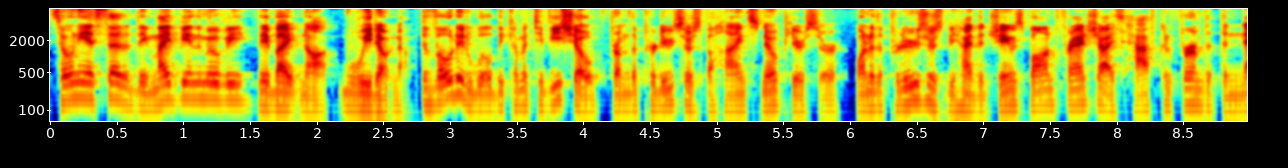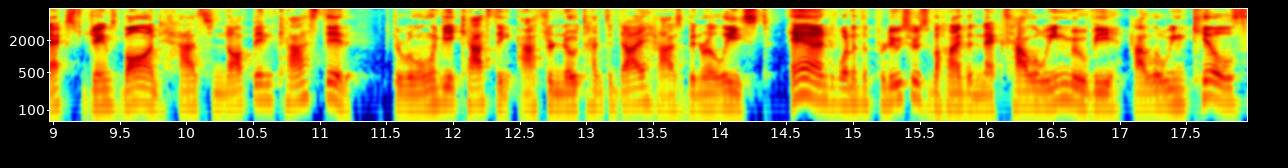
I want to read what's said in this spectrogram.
Sony has said that they might be in the movie, they might not. We don't know. Devoted will become a TV show from the producers behind Snowpiercer. One of the producers behind the James Bond franchise have confirmed that the next James Bond has not been casted. There will only be a casting after No Time to Die has been released. And one of the producers behind the next Halloween movie, Halloween Kills,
